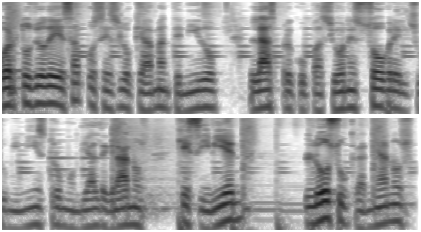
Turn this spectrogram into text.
puertos de Odessa, pues es lo que ha mantenido las preocupaciones sobre el suministro mundial de granos, que si bien los ucranianos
